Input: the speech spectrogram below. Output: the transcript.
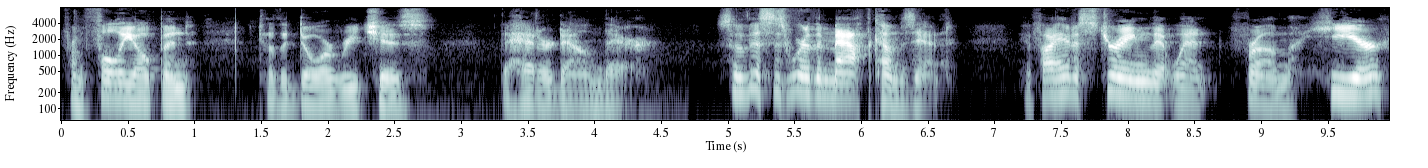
from fully opened till the door reaches the header down there. So this is where the math comes in. If I had a string that went from here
